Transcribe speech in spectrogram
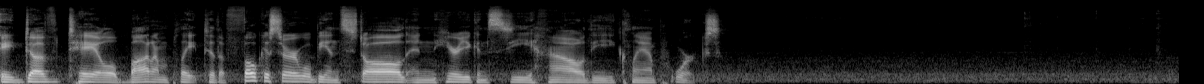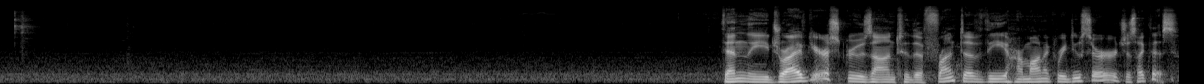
A dovetail bottom plate to the focuser will be installed and here you can see how the clamp works. Then the drive gear screws onto the front of the harmonic reducer just like this.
